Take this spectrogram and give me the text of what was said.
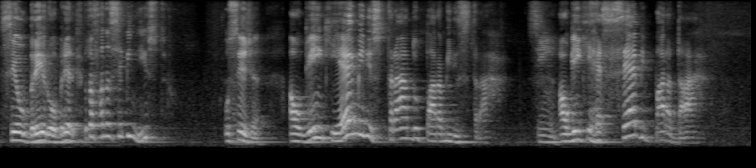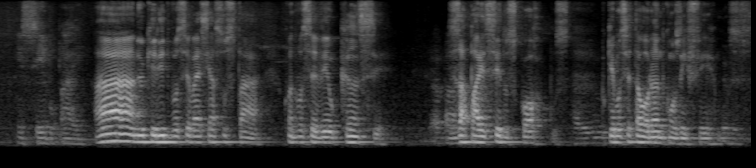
ser obreiro, obreiro. Eu estou falando de ser ministro. Ou seja, alguém que é ministrado para ministrar. Sim. Alguém que recebe para dar. Recebo, Pai. Ah, meu querido, você vai se assustar quando você vê o câncer desaparecer dos corpos, porque você está orando com os enfermos.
